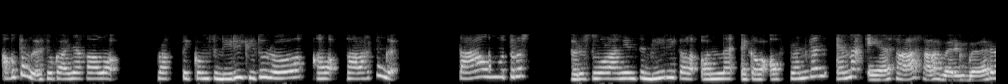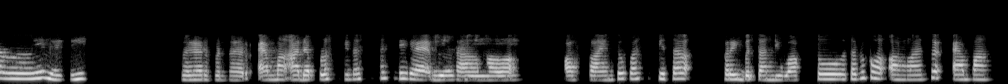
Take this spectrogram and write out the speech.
Aku tuh nggak sukanya kalau praktikum sendiri gitu loh. Kalau salah tuh nggak tahu, terus harus ngulangin sendiri. Kalau online, eh kalau offline kan enak ya, salah-salah bareng-bareng, ya nggak sih? Bener-bener. Emang ada plus minusnya sih kayak Iya misal kalau offline tuh pasti kita keribetan di waktu. Tapi kalau online tuh emang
